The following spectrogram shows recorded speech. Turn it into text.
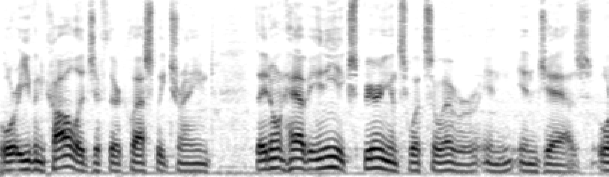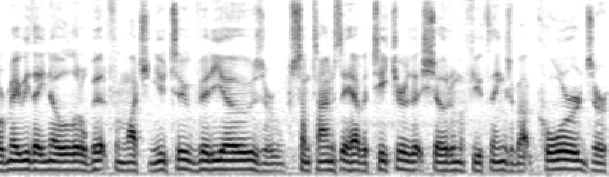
or even college if they're classically trained, they don't have any experience whatsoever in, in jazz. Or maybe they know a little bit from watching YouTube videos, or sometimes they have a teacher that showed them a few things about chords, or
